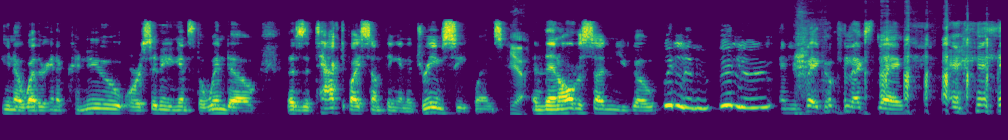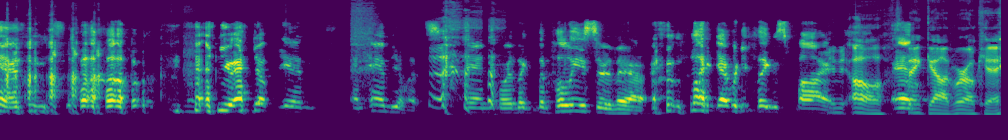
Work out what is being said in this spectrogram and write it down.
you know, whether in a canoe or sitting against the window, that is attacked by something in a dream sequence. Yeah. And then all of a sudden you go "Boodaloo, boodaloo," and you wake up the next day and, so- and you end up in an ambulance and or like the police are there and like everything's fine And- oh, And- thank God, we're okay.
